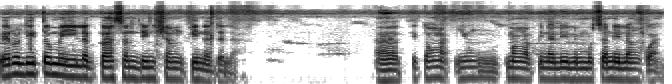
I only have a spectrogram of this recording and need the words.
Pero dito may lagpasan din siyang pinadala. At ito nga, yung mga pinalilimusan nilang kwan.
